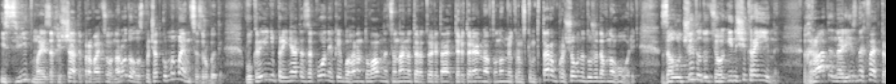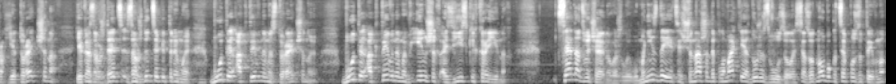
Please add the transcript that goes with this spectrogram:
І світ має захищати права цього народу, але спочатку ми маємо це зробити. В Україні прийняти закон, який би гарантував національну територі- територіальну автономію кримським татарам, про що вони дуже давно говорять. Залучити до цього інші країни, грати на різних векторах. Є Туреччина, яка завжди завжди це підтримує. Бути активними з Туреччиною, бути активними в інших азійських країнах. Це надзвичайно важливо. Мені здається, що наша дипломатія дуже звузилася. З одного боку, це позитивно,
